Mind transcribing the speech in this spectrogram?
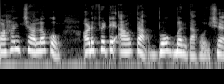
વાહન ચાલકો અડફેટે આવતા ભોગ બનતા હોય છે.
